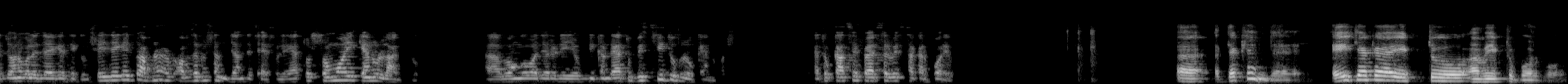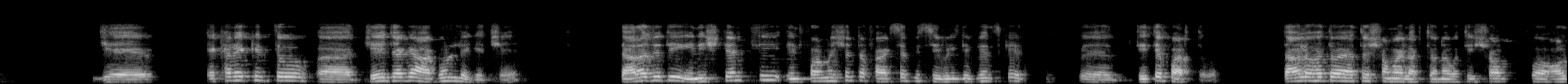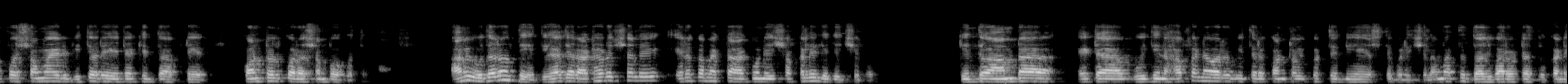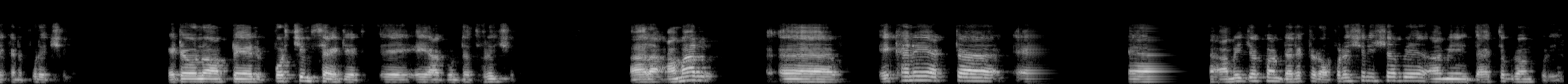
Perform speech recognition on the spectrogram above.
জনবলের জায়গা থেকেও। সেই জায়গায় তো আপনার অবজারভেশন জানতে চাই আসলে, এত সময় কেন লাগল? বঙ্গবাজারের এই অগ্নিকাণ্ড এত বিস্তৃত হলো কেন? এত কাছে ফায়ার সার্ভিস থাকার পরেও। দেখেন, এই জায়গায় একটু আমি একটু বলব যে এখানে কিন্তু যে জায়গায় আগুন লেগেছে, তারা যদি ইনস্ট্যান্টলি ইনফরমেশনটা ফায়ার সার্ভিস সিভিল ডিফেন্সকে দিতে পারতো, তাহলে হয়তো এত সময় লাগতো না। অতি সব অল্প সময়ের ভিতরে এটা কিন্তু আপনার কন্ট্রোল করা সম্ভব হতো। আমি উদাহরণ দিই, দুই হাজার আঠারো সালে এরকম একটা আগুন এই সকালে লেগেছিল। কিন্তু আমরা এটা উইদিন হাফ অ্যান আওয়ারের ভিতরে কন্ট্রোল করতে নিয়ে আসতে পেরেছিলাম মাত্র দশ বারোটা দোকান এখানে পড়েছিল। এটা হলো আপনার পশ্চিম সাইডের এই আগুনটা ধরেছিল। আর আমার এখানে একটা আমি যখন ডাইরেক্টর অপারেশন হিসাবে আমি দায়িত্ব গ্রহণ করি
